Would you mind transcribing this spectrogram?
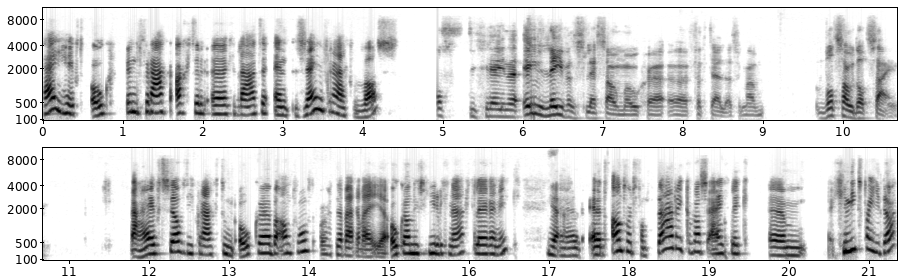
Hij heeft ook een vraag achtergelaten en zijn vraag was... Als diegene één levensles zou mogen vertellen, zeg maar, wat zou dat zijn? Nou, hij heeft zelf die vraag toen ook uh, beantwoord. Daar waren wij uh, ook al nieuwsgierig naar, Claire en ik. Ja. Uh, en het antwoord van Tarek was eigenlijk: um, geniet van je dag.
